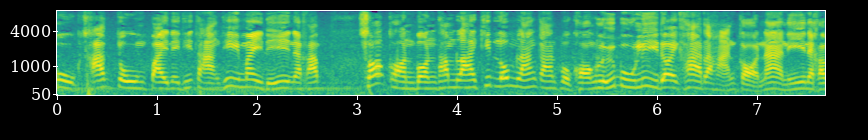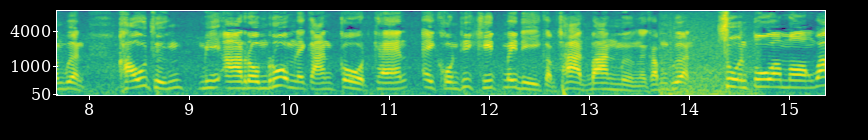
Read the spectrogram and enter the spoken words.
ถูกชักจูงไปในทิศทางที่ไม่ดีนะครับซ้อก่อนบอลทำลายคิดล้มล้างการปกครอง หรือบูลลี่ด้อยค่าทหารก่อนหน้านี้นะครับเพื่อน เขาถึงมีอารมณ์ร่วมในการโกรธแค้นไอ้คนที่คิดไม่ดีกับชาติบ้านเมืองนะครับเพื่อนๆส่วนตัวมองว่า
